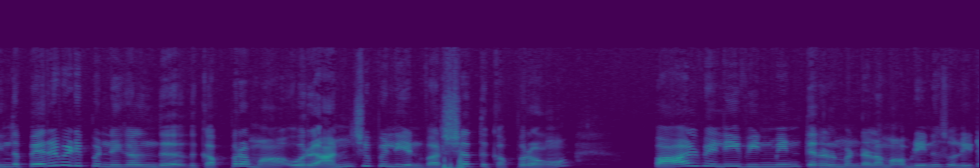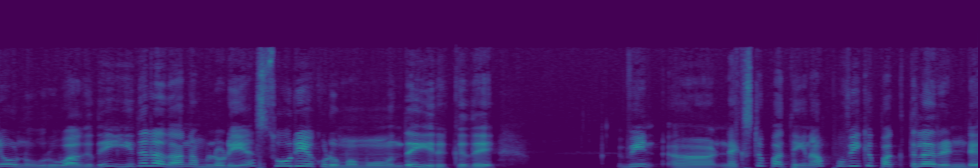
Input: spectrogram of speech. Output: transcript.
இந்த பெருவெடிப்பு நிகழ்ந்ததுக்கு அப்புறமா ஒரு அஞ்சு பில்லியன் வருஷத்துக்கு அப்புறம் பால்வெளி விண்மீன் திரள் மண்டலம் அப்படின்னு சொல்லிட்டு ஒன்று உருவாகுது. இதில் தான் நம்மளுடைய சூரிய குடும்பமும் வந்து இருக்குது. விண் நெக்ஸ்ட்டு பார்த்தீங்கன்னா புவிக்கு பக்கத்தில் ரெண்டு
